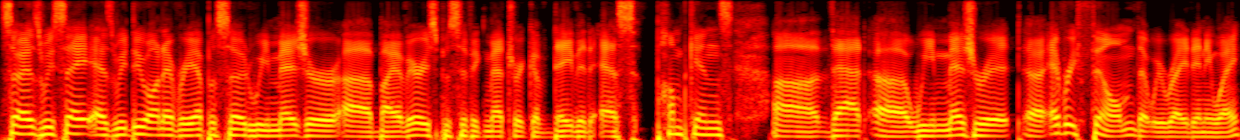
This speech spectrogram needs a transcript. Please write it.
so as we say, as we do on every episode, we measure uh, by a very specific metric of David S. Pumpkins. Uh, that uh, we measure it uh, every film that we rate anyway.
